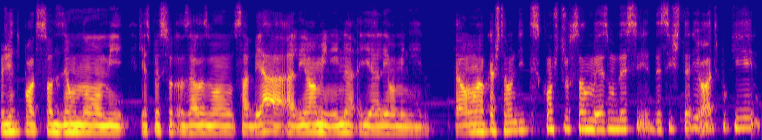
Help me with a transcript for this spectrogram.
a gente pode só dizer um nome que as pessoas elas vão saber ah ali é uma menina e ali é um menino. Então é uma questão de desconstrução mesmo desse, desse estereótipo que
